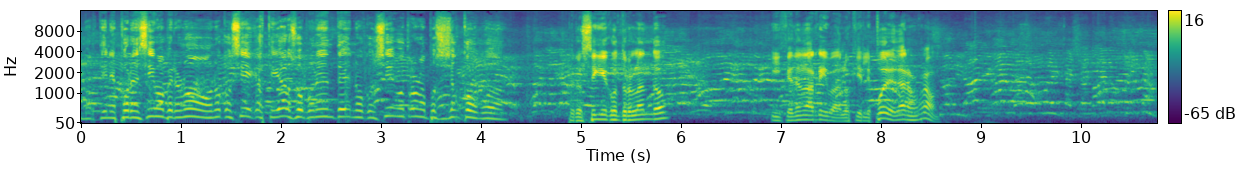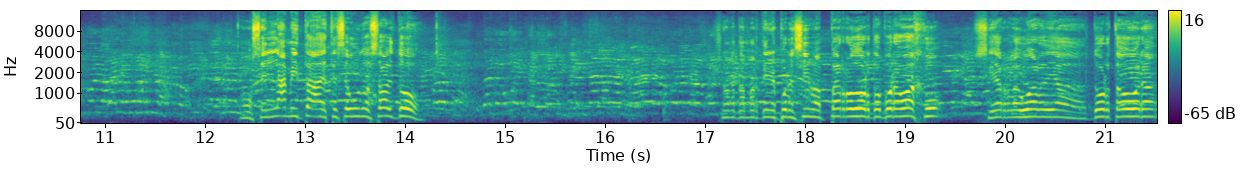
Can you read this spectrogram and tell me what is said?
Martínez por encima, pero no, no consigue castigar a su oponente, no consigue encontrar una posición cómoda. Pero sigue controlando y quedando arriba, lo que le puede dar un round. Estamos en la mitad de este segundo asalto. Jonathan Martínez por encima, Perro Dorta por abajo. Cierra la guardia, Dorta ahora.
